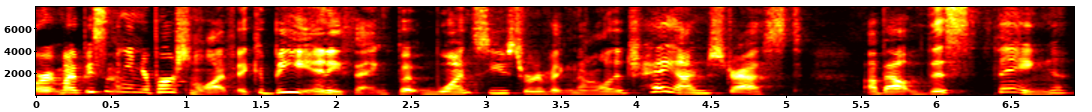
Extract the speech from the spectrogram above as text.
or it might be something in your personal life. It could be anything. But once you sort of acknowledge, hey, I'm stressed about this thing,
